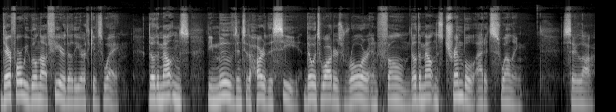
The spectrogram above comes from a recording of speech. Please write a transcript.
Therefore we will not fear though the earth gives way, though the mountains be moved into the heart of the sea, though its waters roar and foam, though the mountains tremble at its swelling. Selah.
